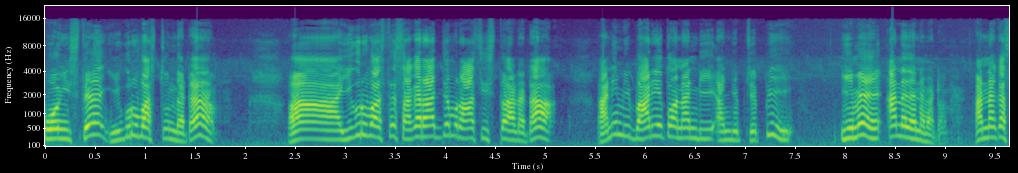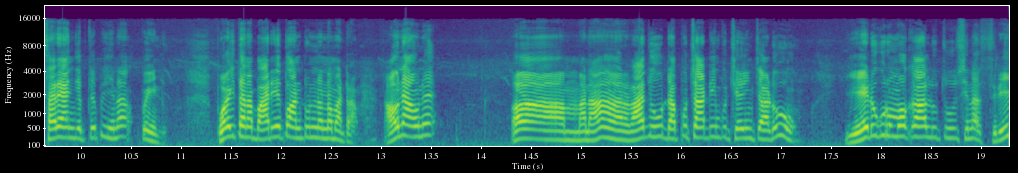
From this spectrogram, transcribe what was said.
పోయిస్తే ఇగురు వస్తుందట. ఆ ఇగురు వస్తే సగరాజ్యం రాసిస్తాడట అని మీ భార్యతో అనండి అని చెప్పి చెప్పి ఈమె అన్నదన్నమాట. అన్నాక సరే అని చెప్పి చెప్పి ఈయన పోయిండు. పోయి తన భార్యతో అంటుండన్నమాట అవునే అవునే? మన రాజు డప్పు చాటింపు చేయించాడు. ఏడుగురు ముఖాలు చూసిన స్త్రీ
